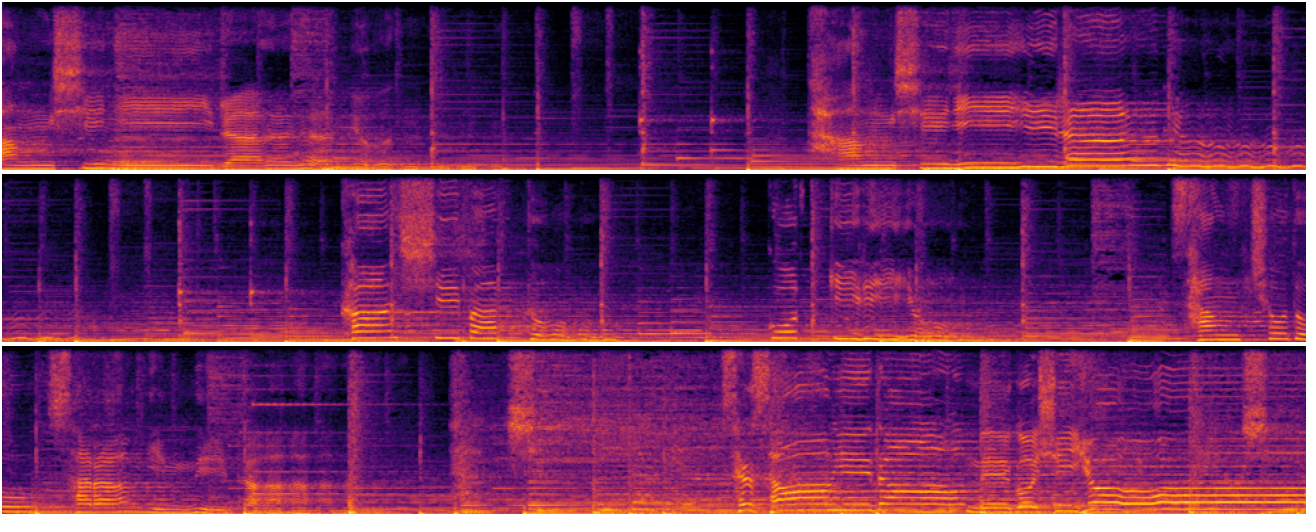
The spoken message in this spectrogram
당신이라면 당신이라면 가시밭도 꽃길이요. 상처도 사랑입니다. 세상이 다 내 것이요. 이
